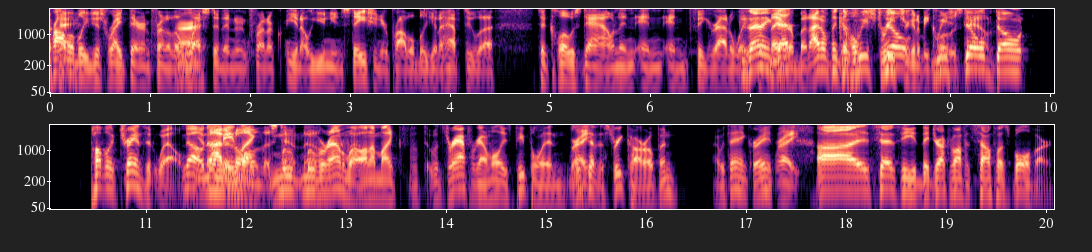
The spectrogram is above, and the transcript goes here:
draft. okay. Probably just right there in front of the All right. Westin and in front of you know Union Station. You're probably going to have to uh, to close down and, and, and figure out a way from there. that- but I don't think the whole streets still- are going to be closed We still down. don't public transit well. No, you know not I mean? at all like, in this move, town, move no. around well. And I'm like, with, draft, we're gonna have all these people in. Right. have the streetcar open. I would think, right? Right. Uh, it says he, they dropped him off at Southwest Boulevard.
